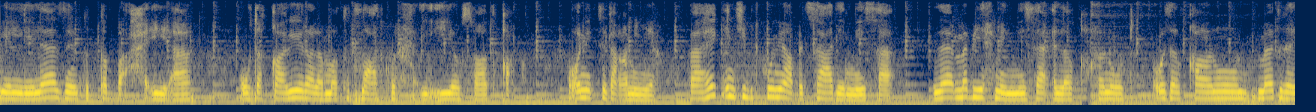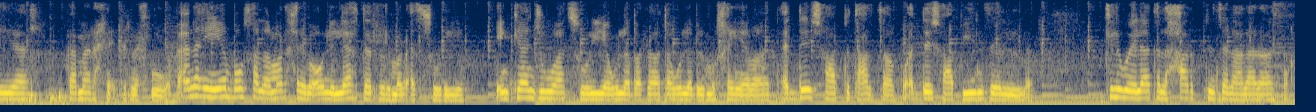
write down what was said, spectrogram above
يلي لازم تطبق حقيقة وتقاريرها لما تطلع تكون حقيقية وصادقة وإنك تدعميها. فهيك انت بتكوني عم بتساعدي النساء. لا ما بيحمي النساء إلا القانون وإذا القانون ما تغير فما رح نقدر نحميها فأنا أيام بوصل لمرحلة بقول لله در المرأة السورية إن كان جوات سوريا ولا براتها ولا بالمخيمات قديش عم تتعذب وقديش عم بينزل كل ويلات الحرب تنزل على راسها.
